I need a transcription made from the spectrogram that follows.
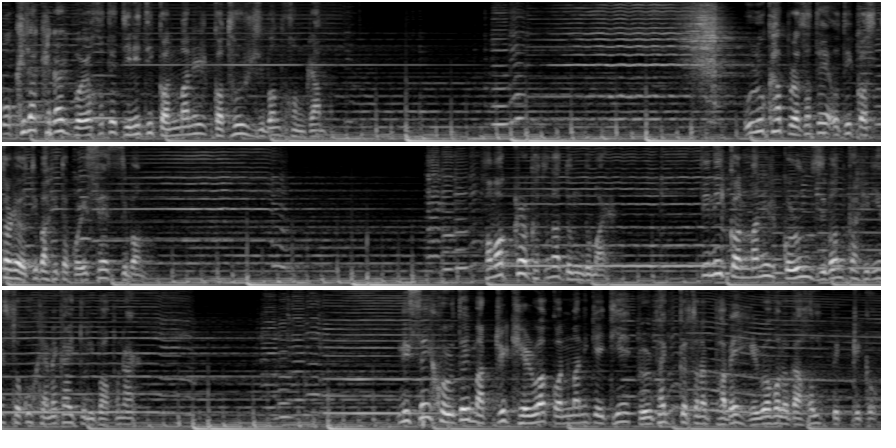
পখিলা খেদাৰ বয়সতে তিনিটি কণমানিৰ কঠোৰ জীৱন সংগ্ৰাম। উৰুষা প্ৰজাতে অতি কষ্টৰে অতিবাহিত কৰিছে জীৱন। সমগ্ৰ ঘটনা ডুমডুমাৰ তিনি কণমানিৰ কৰুণ জীৱন কাহিনীয়ে চকু সেমেকাই তুলিব আপোনাৰ। নিচেই সৰুতেই মাতৃক হেৰুওৱা কণমানিকেইটিয়ে দুৰ্ভাগ্যজনকভাৱে হেৰুৱাব লগা হ'ল পিতৃকো।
